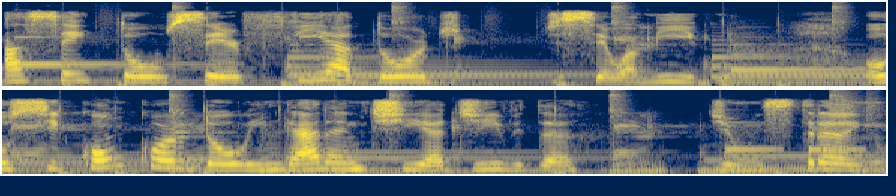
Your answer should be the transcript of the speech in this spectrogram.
aceitou ser fiador de, seu amigo, ou se concordou em garantir a dívida de um estranho,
